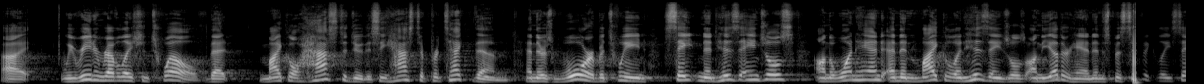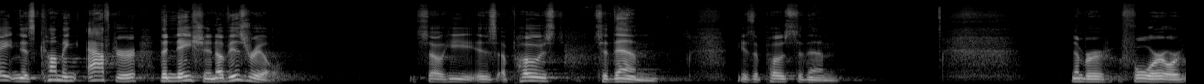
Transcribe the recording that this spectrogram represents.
Uh, we read in Revelation 12 that Michael has to do this. He has to protect them. And there's war between Satan and his angels on the one hand, and then Michael and his angels on the other hand. And specifically, Satan is coming after the nation of Israel. So he is opposed to them. He is opposed to them. Number four, or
